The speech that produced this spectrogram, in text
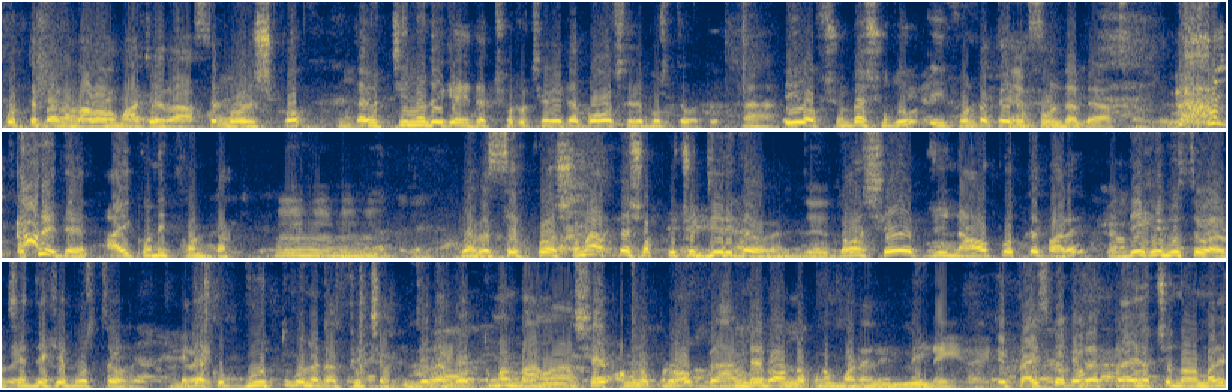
পড়তে পারে না বাবা মা যারা আছে বয়স্ক। তাদের চিহ্ন দেখে এটা ছোট ছেলে এটা বড় ছেলে বুঝতে পারতো। হ্যাঁ। এই অপশনটা শুধু এই ফোনটাতে। ফোনটাতে আছে। এই দেখেন কন্টাক্ট সেভ করার সময় আপনি সবকিছু দিয়ে দিতে পারবেন। তখন সে যদি নাও পড়তে পারে দেখে বুঝতে পারবে। সে দেখে বুঝতে পারবে। এটা খুব গুরুত্বপূর্ণ একটা ফিচার যেটা বর্তমান বাংলাদেশের অন্য কোনো ব্র্যান্ডের বা অন্য কোনো মডেলের নেই। প্রাইস কত? এটার প্রাইস হচ্ছে নর্মালি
